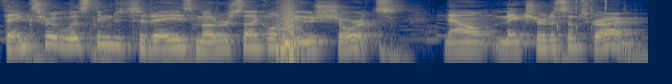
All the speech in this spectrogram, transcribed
Thanks for listening to today's Motorcycle News Shorts. Now, make sure to subscribe.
